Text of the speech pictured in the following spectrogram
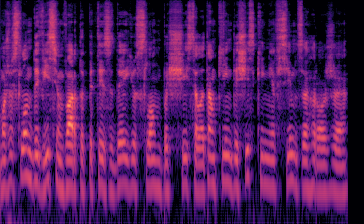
Може слон d8 варто піти з ідеєю слон b6, але там кінь d6, кінь f7 загрожує.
